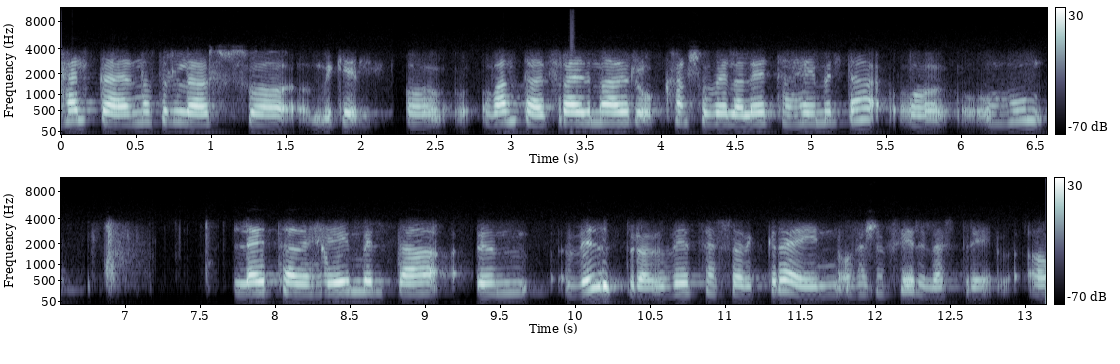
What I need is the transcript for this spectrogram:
Helga er náttúrulega svo mikil og vandaði fræðumæður og kann svo vel að leita heimilda og, og hún leitaði heimilda um viðbröð við þessari grein og þessum fyrirlestri á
